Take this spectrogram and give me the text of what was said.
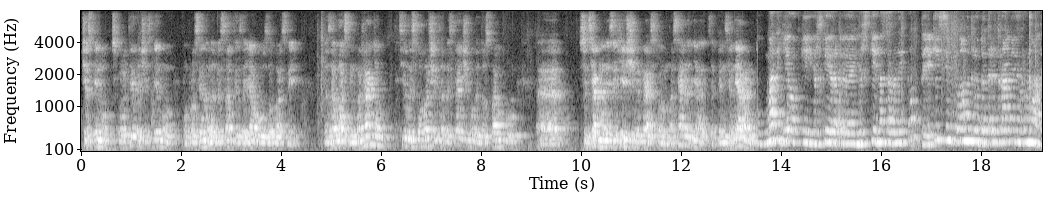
частину скоротили, частину попросили написати заяву за, власний, за власним бажанням. Ці листоноші забезпечували доставку е, соціально незахищеним верствам населення, це пенсіонерам, У мене є такий гірський, е, гірський населений пункт, який 7 кілометрів до територіальної громади.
